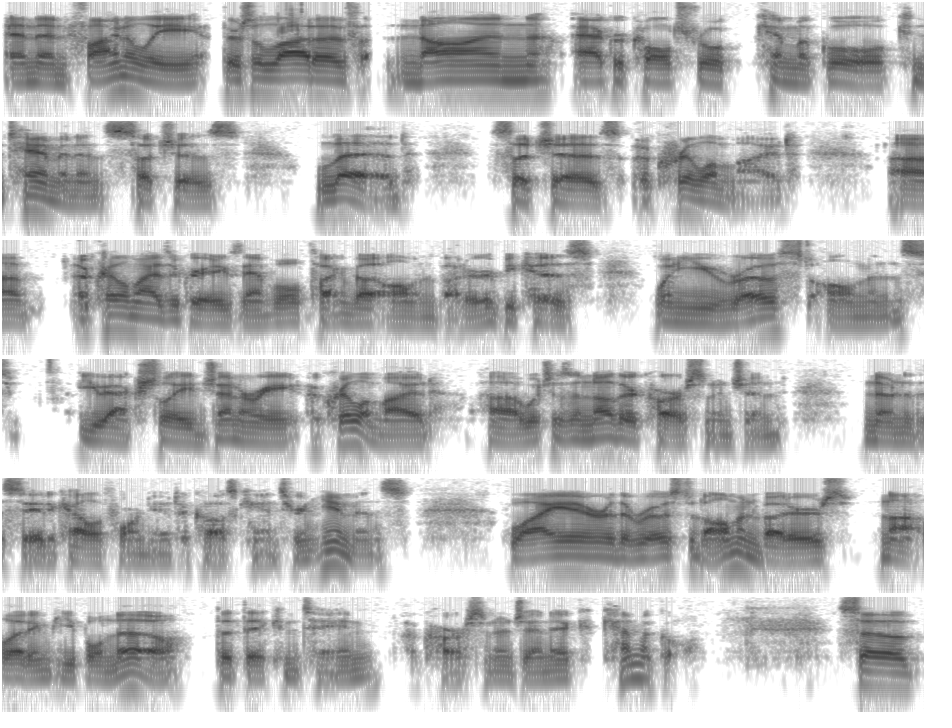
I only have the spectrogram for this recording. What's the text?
And then finally, there's a lot of non agricultural chemical contaminants such as lead, such as acrylamide. Uh, acrylamide is a great example talking about almond butter because when you roast almonds, you actually generate acrylamide, uh, which is another carcinogen known to the state of California to cause cancer in humans. Why are the roasted almond butters not letting people know that they contain a carcinogenic chemical? So,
